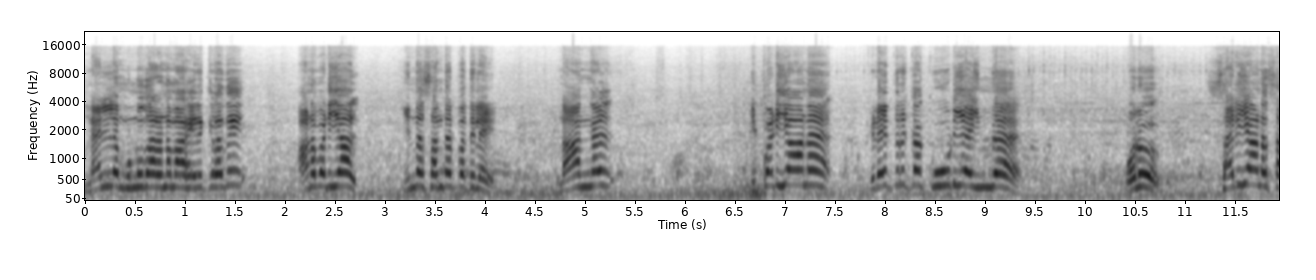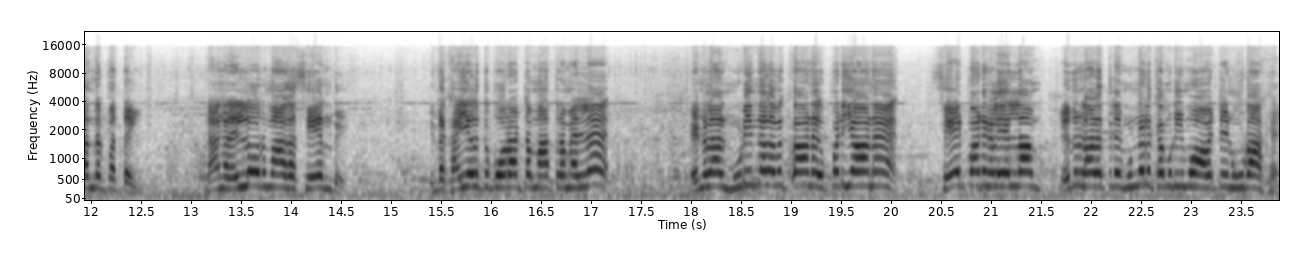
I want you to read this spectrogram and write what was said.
நல்ல முன்னுதாரணமாக இருக்கிறது. ஆனபடியால் இந்த சந்தர்ப்பத்திலே நாங்கள் இப்படியான கிடைத்திருக்கக்கூடிய இந்த ஒரு சரியான சந்தர்ப்பத்தை நாங்கள் எல்லோருமாக சேர்ந்து இந்த கையெழுத்து போராட்டம் மாத்திரமல்ல எங்களால் முடிந்த அளவுக்கான இப்படியான செயற்பாடுகளை எல்லாம் எதிர்காலத்திலே முன்னெடுக்க முடியுமோ அவற்றின் ஊடாக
